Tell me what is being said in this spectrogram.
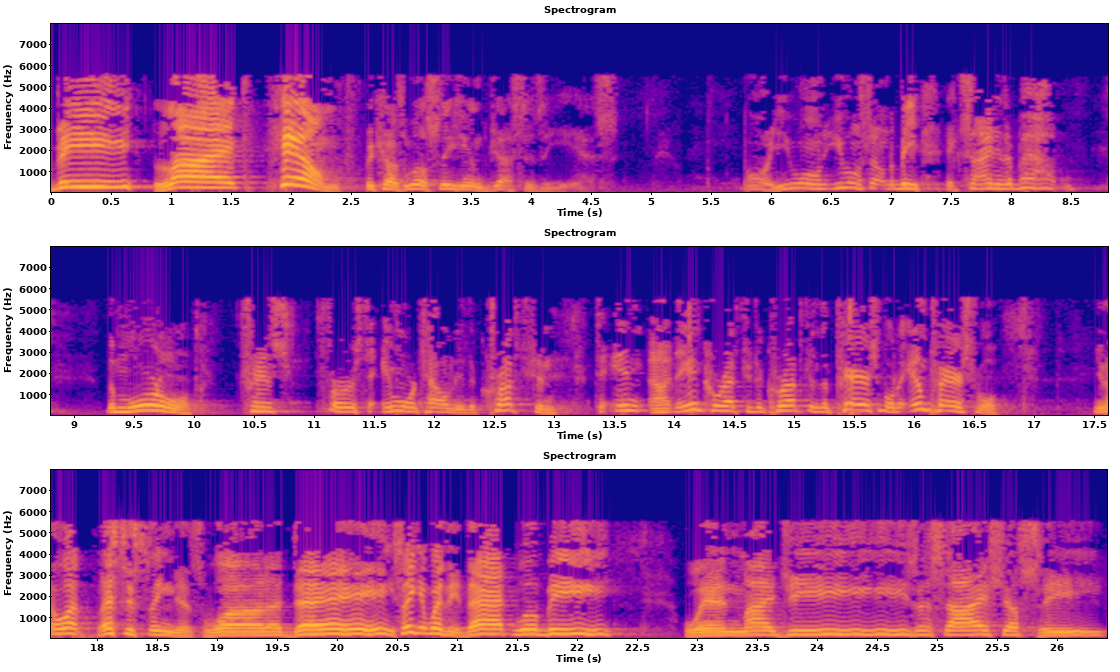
be like Him, because we'll see Him just as He is. Boy, you want, you want something to be excited about? The mortal transfers to immortality, the corruption to in, uh, the incorruption to corruption, the perishable to imperishable. You know what? Let's just sing this. What a day. Sing it with me. That will be when my Jesus I shall see.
